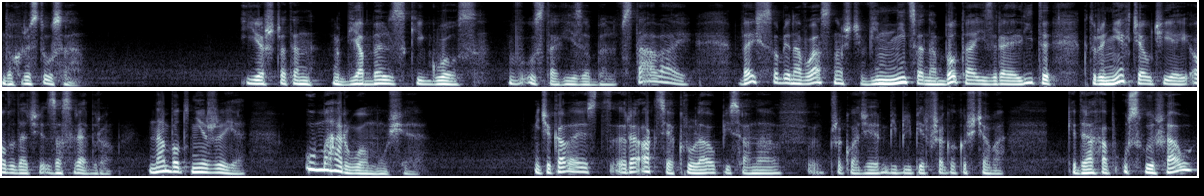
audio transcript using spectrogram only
do Chrystusa. I jeszcze ten diabelski głos w ustach Izabel. Wstawaj, weź sobie na własność winnicę Nabota Izraelity, który nie chciał ci jej oddać za srebro. Nabot nie żyje. Umarło mu się. I ciekawa jest reakcja króla opisana w przekładzie Biblii pierwszego kościoła. Kiedy Achab usłyszał,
